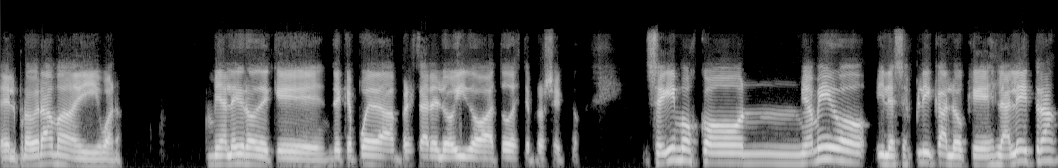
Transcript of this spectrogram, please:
el programa y bueno, me alegro de que, de que puedan prestar el oído a todo este proyecto. Seguimos con mi amigo y les explica lo que es la letra.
